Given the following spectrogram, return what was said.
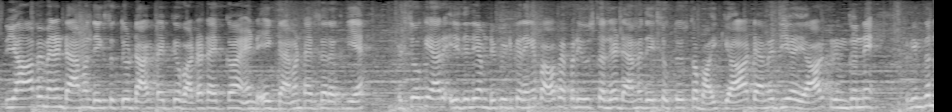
तो यहाँ पे मैंने डायमंड देख सकते हो डार्क टाइप के वाटर टाइप का एंड एक डायमंड टाइप का रख दिया है। इट्स ओके यार इजीली हम डिफीट करेंगे। पावर पेपर यूज़ कर लिया। डैमेज देख सकते हो इसका। भाई क्या डैमेज दिया यार। क्रिम्जन ने क्रिम्जन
